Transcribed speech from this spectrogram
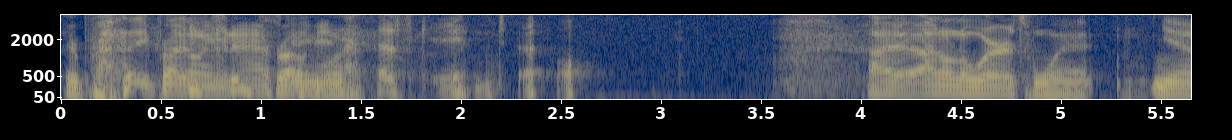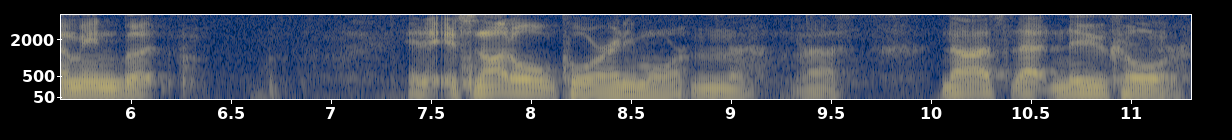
they're probably, they probably don't even ask anymore. Ask Intel. I I don't know where it's went. You know what I mean? But it, it's not old core anymore, No, no, it's, no, it's that new core.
